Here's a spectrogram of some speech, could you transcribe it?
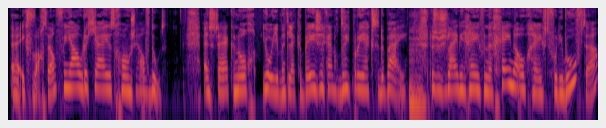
Eh, ik verwacht wel van jou dat jij het gewoon zelf doet. En sterker nog, joh, je bent lekker bezig en nog drie projecten erbij. Dus als je leidinggevende geen oog heeft voor die behoeften.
